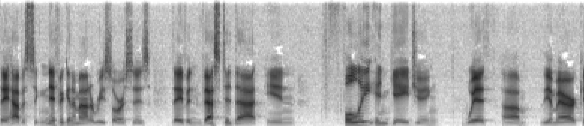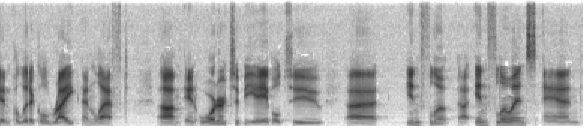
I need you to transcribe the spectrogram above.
they have a significant amount of resources. They've invested that in fully engaging with um, the American political right and left um, in order to be able to uh, influ- uh, influence and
